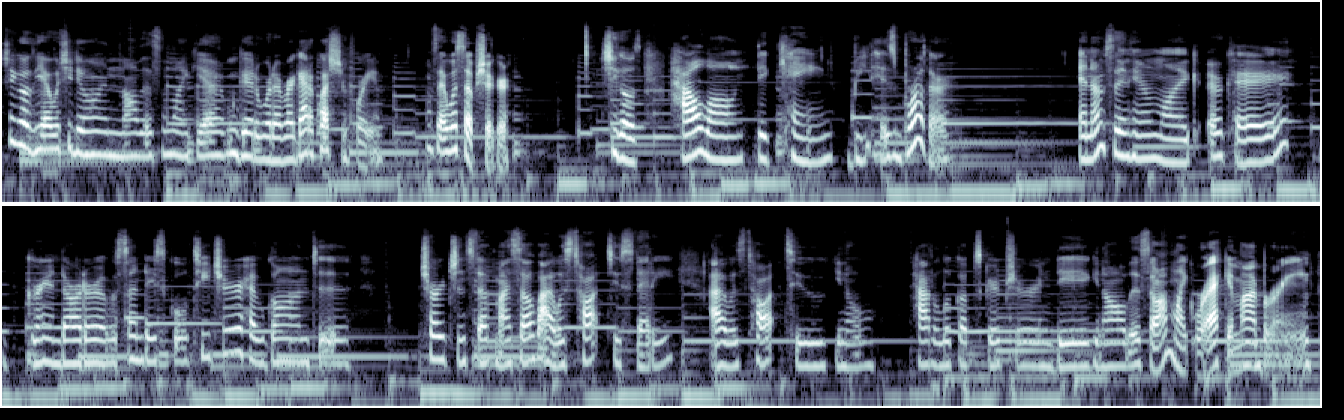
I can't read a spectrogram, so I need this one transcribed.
she goes, "Yeah, what you doing?" and all this. I'm like, "Yeah, I'm good or whatever." I got a question for you. I said, "What's up, Sugar?" She goes, How long did Cain beat his brother? And I'm sitting here, I'm like, Okay, granddaughter of a Sunday school teacher, have gone to church and stuff myself. I was taught to study, I was taught to, you know, how to look up scripture and dig and all this. So I'm like racking my brain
